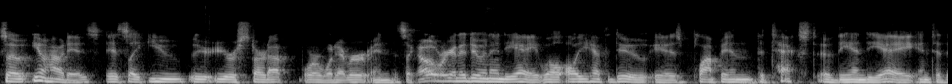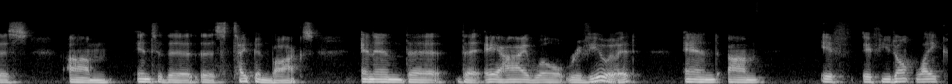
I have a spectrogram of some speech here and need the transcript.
So you know how it is. It's like you you're a startup or whatever, and it's like, oh, we're going to do an NDA. Well, all you have to do is plop in the text of the NDA into this um, into the this type in box, and then the the AI will review it. And um, if if you don't like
